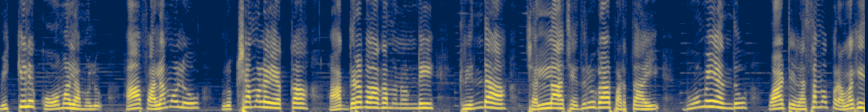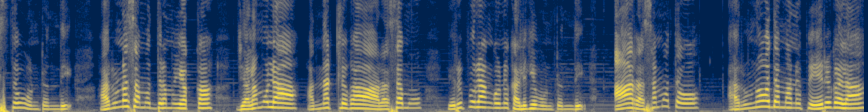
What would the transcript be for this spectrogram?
మిక్కిలి కోమలములు. ఆ ఫలములు వృక్షముల యొక్క అగ్రభాగము నుండి క్రింద చల్లా చెదురుగా పడతాయి. భూమి యందు వాటి రసము ప్రవహిస్తూ ఉంటుంది. అరుణ సముద్రము యొక్క జలముల అన్నట్లుగా ఆ రసము ఎరుపు రంగును కలిగి ఉంటుంది. ఆ రసముతో అరుణోదమను పేరుగల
